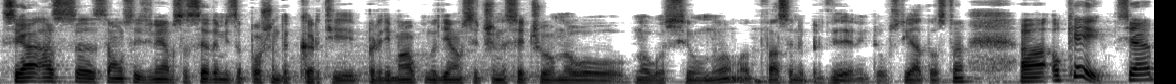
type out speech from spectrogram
Сега аз само се извинявам съседа ми започна да кърти преди малко. Надявам се, че не се чува много, много силно, но това са непредвидените обстоятелства. А, окей, сега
